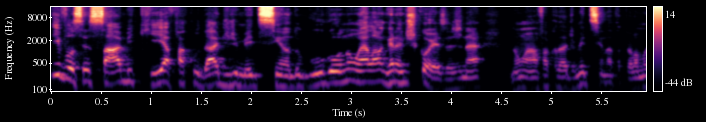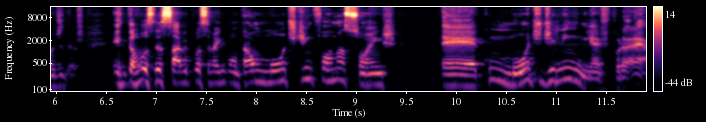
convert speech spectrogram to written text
E você sabe que a faculdade de medicina do Google não é lá grandes coisas, né? Não é uma faculdade de medicina, tá? Pelo amor de Deus. Então você sabe que você vai encontrar um monte de informações é, com um monte de linhas. Por, é,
